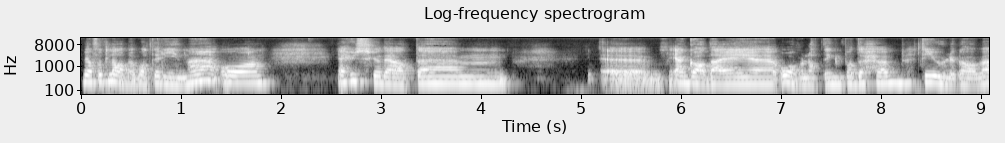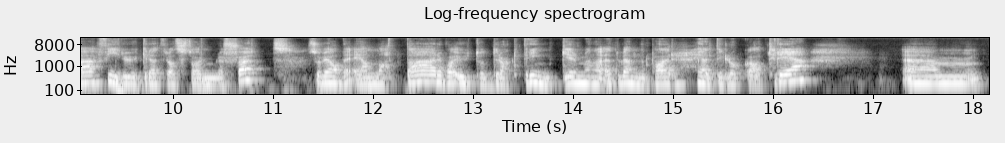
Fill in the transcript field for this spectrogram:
Vi har fått lada batteriene, og jeg husker jo det at um, jeg ga deg overnatting på The Hub til julegave fire uker etter at Storm ble født. Så vi hadde en natt der. Var ute og drakk drinker med et vennepar helt til klokka tre. Um,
